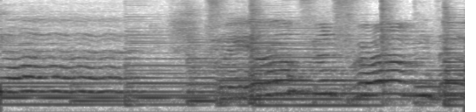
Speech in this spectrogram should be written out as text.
God, triumphant from the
